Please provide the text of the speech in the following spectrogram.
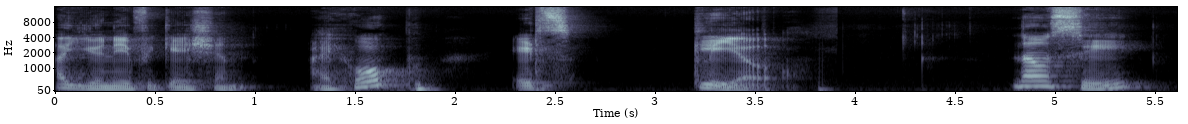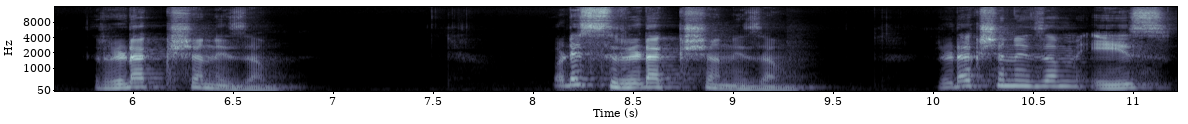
a unification. I hope it's clear. Now, see reductionism. What is reductionism? Reductionism is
